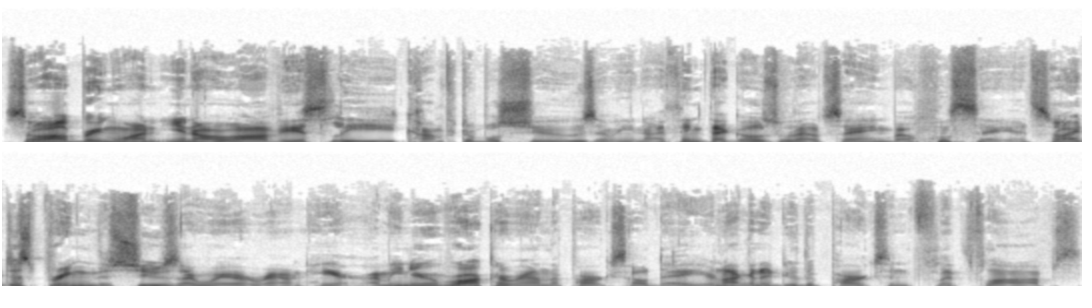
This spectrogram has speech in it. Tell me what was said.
So I'll bring one, you know, obviously comfortable shoes. I mean, I think that goes without saying, but we'll say it. So I just bring the shoes I wear around here. I mean, you're walking around the parks all day. You're not going to do the parks in flip flops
